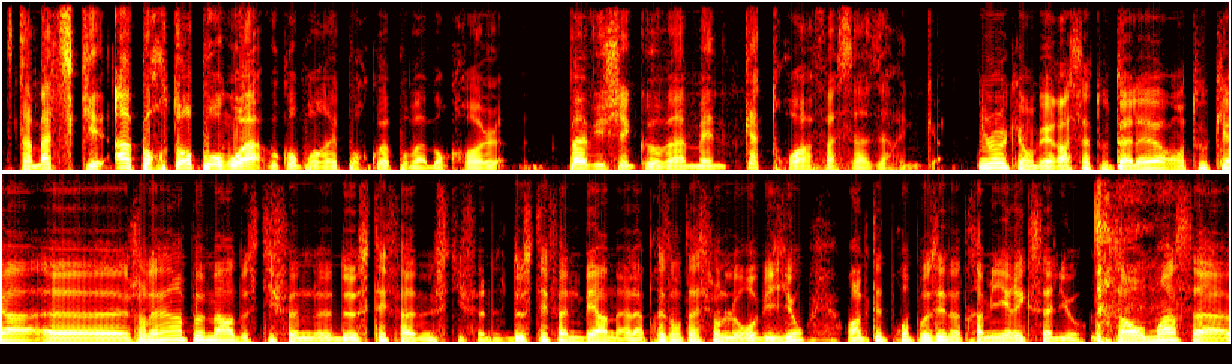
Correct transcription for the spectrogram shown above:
c'est un match qui est important pour moi. Vous comprendrez pourquoi pour ma bankroll. Pavlyuchenkova mène 4-3 face à Azarenka. Ok, on verra ça tout à l'heure. En tout cas, euh, j'en avais un peu marre de Stephen, de Stéphane, de Stéphane Bern à la présentation de l'Eurovision. On va peut-être proposer notre ami Eric Salio. Ça, au moins, ça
